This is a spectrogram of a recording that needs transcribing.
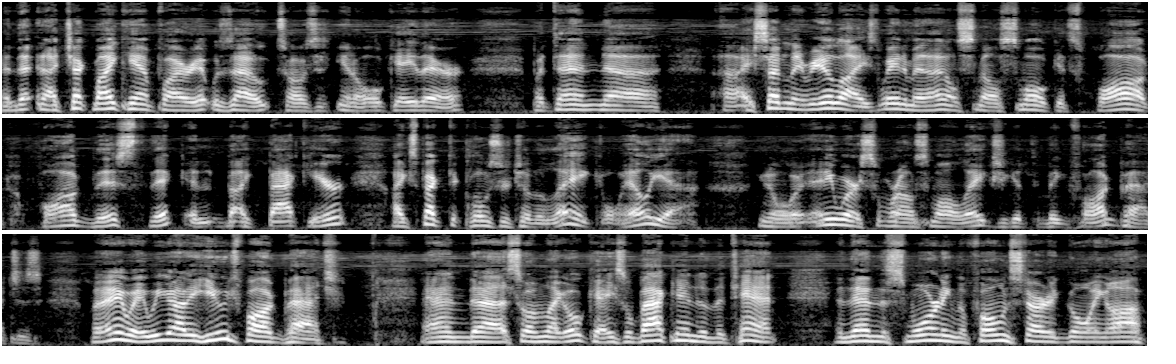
And then and I checked my campfire, it was out, so I was, you know, okay there. But then uh, I suddenly realized, wait a minute, I don't smell smoke. It's fog, fog this thick, and like back here, I expect it closer to the lake. Oh hell yeah! You know, anywhere around small lakes, you get the big fog patches. But anyway, we got a huge fog patch, and uh, so I'm like, okay, so back into the tent, and then this morning the phone started going off,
